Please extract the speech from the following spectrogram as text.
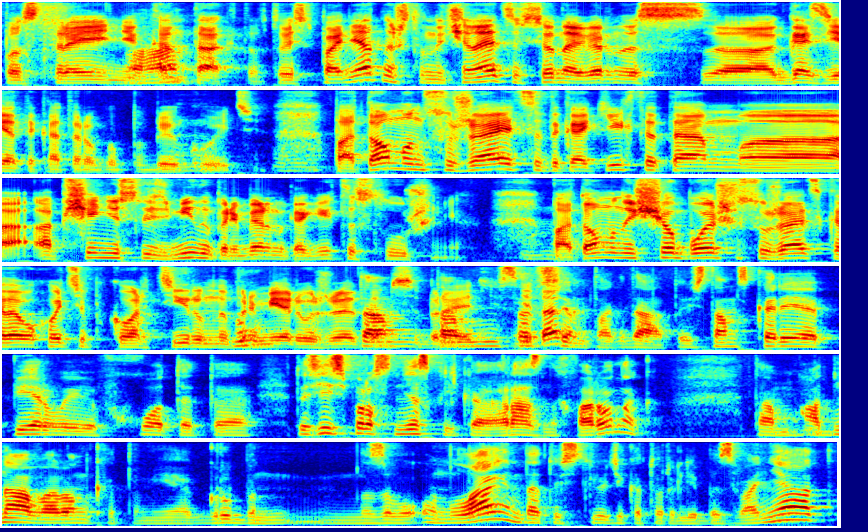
построения ага. контактов. То есть понятно, что начинается все, наверное, с э, газеты, которую вы публикуете. Угу. Потом он сужается до каких-то там э, общения с людьми, например, на каких-то слушаниях. Угу. Потом он еще больше сужается, когда вы ходите по квартирам, например, ну, уже там, там собираетесь. Там не совсем не так? так, да. То есть там скорее первый вход это... То есть есть просто несколько разных воронок. Там одна воронка, там я грубо назову онлайн, да, то есть люди, которые либо звонят,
